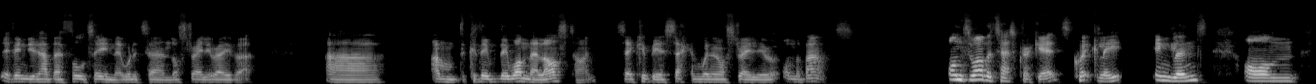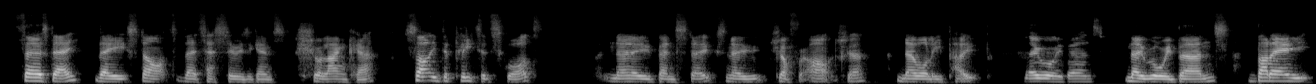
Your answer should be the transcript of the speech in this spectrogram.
if India had their full team, they would have turned Australia over. Uh, because they, they won there last time, so it could be a second win in Australia on the bounce. On to other Test cricket quickly. England on Thursday they start their Test series against Sri Lanka. Slightly depleted squad. No Ben Stokes, no Jofra Archer, no Ollie Pope, no Rory Burns, no Rory Burns, but a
